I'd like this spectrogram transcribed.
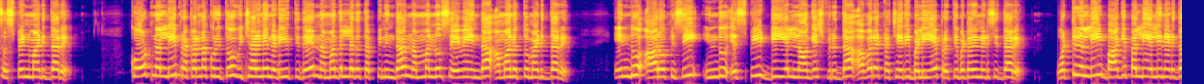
ಸಸ್ಪೆಂಡ್ ಮಾಡಿದ್ದಾರೆ. ಕೋರ್ಟ್ನಲ್ಲಿ ಪ್ರಕರಣ ಕುರಿತು ವಿಚಾರಣೆ ನಡೆಯುತ್ತಿದೆ. ನಮ್ಮದಲ್ಲದ ತಪ್ಪಿನಿಂದ ನಮ್ಮನ್ನು ಸೇವೆಯಿಂದ ಅಮಾನತ್ತು ಮಾಡಿದ್ದಾರೆ ಎಂದು ಆರೋಪಿಸಿ ಇಂದು ಎಸ್ಪಿ ಡಿಎಲ್ ನಾಗೇಶ್ ವಿರುದ್ಧ ಅವರ ಕಚೇರಿ ಬಳಿಯೇ ಪ್ರತಿಭಟನೆ ನಡೆಸಿದ್ದಾರೆ. ಒಟ್ಟಿನಲ್ಲಿ ಬಾಗೇಪಲ್ಲಿಯಲ್ಲಿ ನಡೆದ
